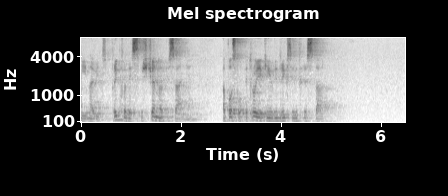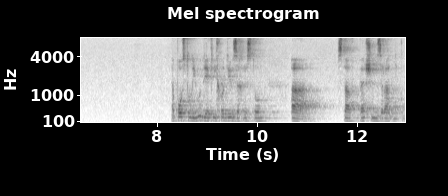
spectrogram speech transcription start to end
і навіть приклади священного писання. Апостол Петро, який відрікся від Христа. апостол Іуда, який ходив за Христом, а став першим зрадником.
